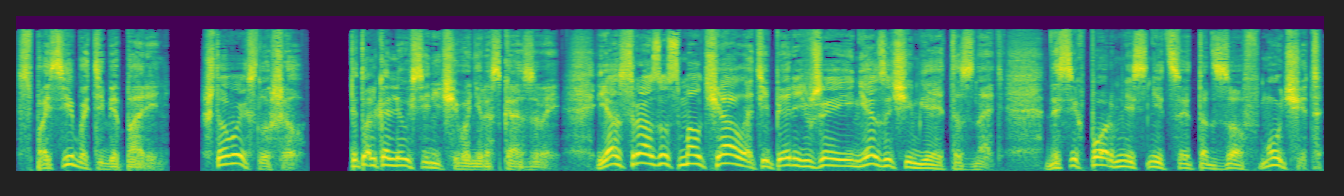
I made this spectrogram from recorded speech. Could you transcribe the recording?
«Спасибо тебе, парень, что выслушал. Ты только Люсе ничего не рассказывай. Я сразу смолчал, а теперь уже и незачем ей это знать. До сих пор мне снится этот зов, мучит,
